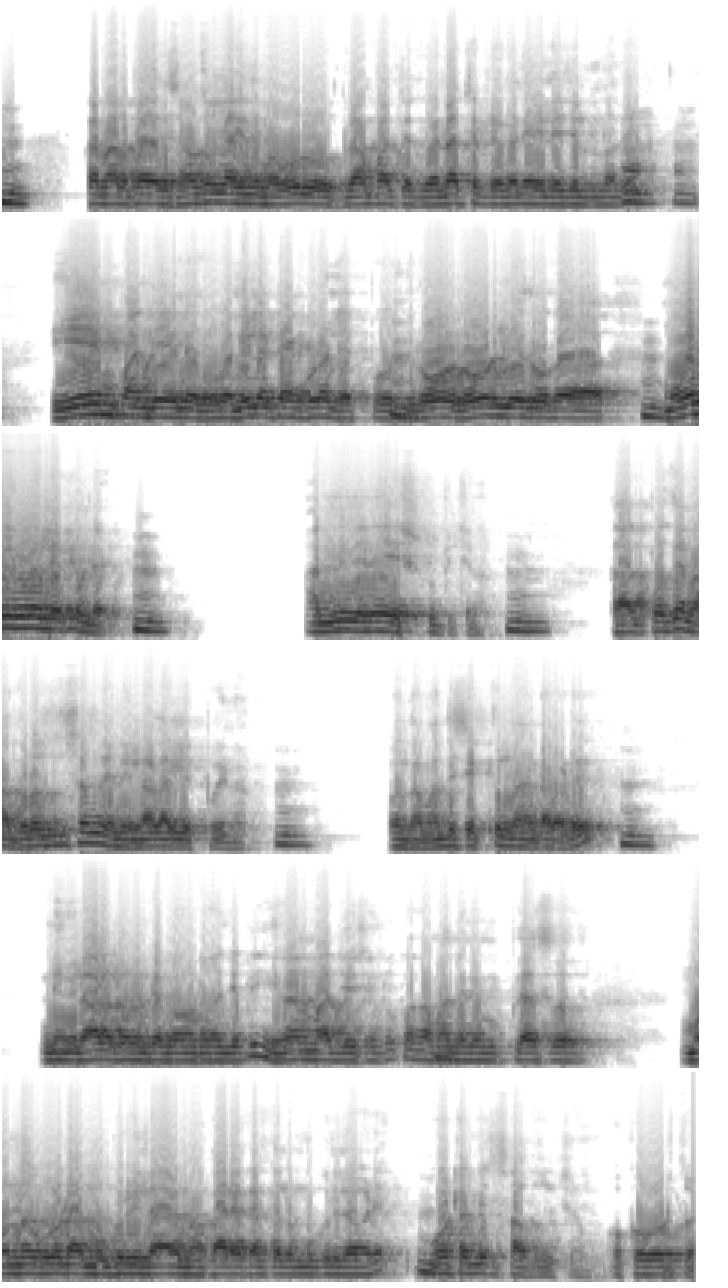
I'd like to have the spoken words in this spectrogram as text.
ఉమ్, ఒక నలభై ఐదు సంవత్సరాలు అయింది మా ఊరు గ్రామ పంచాయతీ. వెన్నాచల్ రెవెన్యూ విలేజ్ ఉన్నది. ఏం పని చేయలేదు. ఒక నీళ్ళ ట్యాంక్ కూడా లేకపోయింది రోడ్ రోడ్ లేదు. ఒక మోరీ కూడా లేకుండే. అన్ని నేనే చేసి చూపించిన కాకపోతే నా దురదృష్టం నేను ఇళ్ళలేకపోయినా ఉమ్, కొంతమంది శక్తులు వెంటబడి ఉమ్, నీవు ఇళ్ళకుండా ఉంటే బాగుంటుందని చెప్పి ఇనానమార్ చేసిండ్రు. కొంతమందిని ప్లస్ మొన్న కూడా ముగ్గురు ఇలా మా కార్యకర్తలు ముగ్గురు ఇలా పడి ఓట్ల మీద సాగు చూసినాం ఒక్క ఓటుతో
